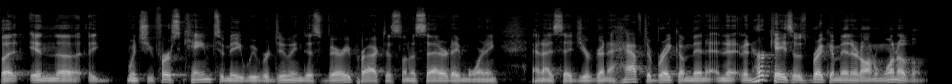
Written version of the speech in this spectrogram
But in the when she first came to me, we were doing this very practice on a Saturday morning, and I said, "You're going to have to break a minute." And in her case, it was break a minute on one of them.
